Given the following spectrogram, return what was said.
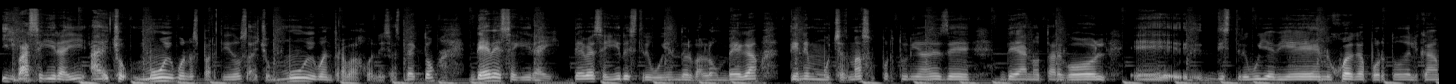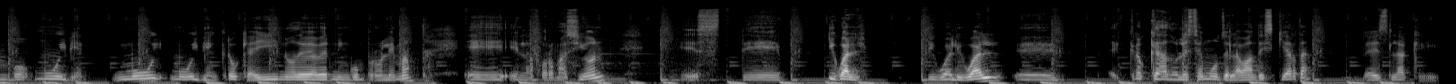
y va a seguir ahí. Ha hecho muy buenos partidos, ha hecho muy buen trabajo en ese aspecto. Debe seguir ahí, debe seguir distribuyendo el balón Vega. Tiene muchas más oportunidades de, anotar gol, eh, distribuye bien, juega por todo el campo, muy bien muy muy bien creo que ahí no debe haber ningún problema eh, en la formación este igual, igual, igual. Eh, creo que adolecemos de la banda izquierda. Es la que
